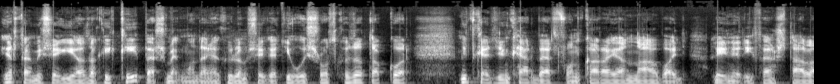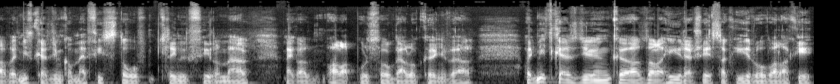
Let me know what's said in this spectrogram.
értelmiségi az, aki képes megmondani a különbséget jó és rossz között, akkor mit kezdjünk Herbert von Karajannal, vagy Léni Riefenstahllal, vagy mit kezdjünk a Mephisto című filmmel, meg az alapul szolgáló könyvvel, vagy mit kezdjünk azzal a híres északíróval, aki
